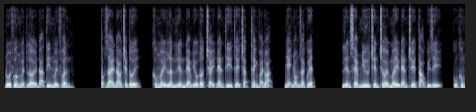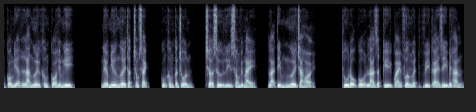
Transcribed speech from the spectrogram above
đối phương nguyệt lời đã tin mấy phần. Tóc dài đao chém tới, không mấy lần liền đem yếu ớt cháy đen thi thể chặt thành vài đoạn, nhẹ nhõm giải quyết. Liền xem như trên trời mây đen chế tạo quỷ dị, cũng không có nghĩa là ngươi không có hiểm nghi nếu như ngươi thật trong sạch, cũng không cần trốn, chờ xử lý xong việc này, lại tìm ngươi tra hỏi. Thu độ cổ là rất kỳ quái phương nguyệt vì cái gì biết hắn,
